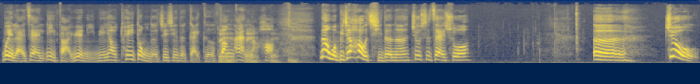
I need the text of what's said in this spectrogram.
未来在立法院里面要推动的这些的改革方案了哈。那我比较好奇的呢，就是在说，呃，就。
